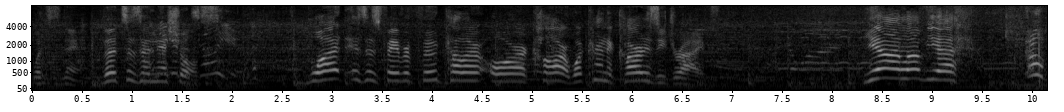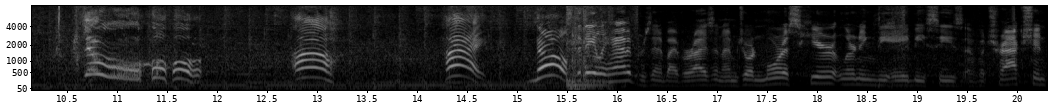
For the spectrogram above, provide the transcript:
What's his name? That's his I'm initials. What is his favorite food color or car? What kind of car does he drive? Yeah, I love you. Oh, oh, oh, No. The Daily Habit presented by Verizon. I'm Jordan Morris here learning the ABCs of attraction.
